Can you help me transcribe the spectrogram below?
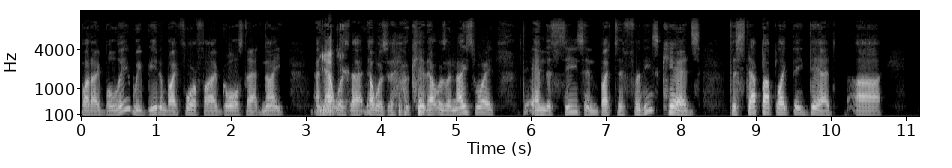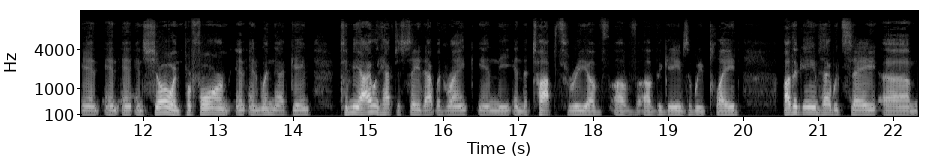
but I believe we beat them by four or five goals that night, and yep. that was that. That was a, okay. That was a nice way to end the season. But to, for these kids to step up like they did, uh, and, and and show and perform and, and win that game to me, I would have to say that would rank in the in the top three of of, of the games that we played. Other games, I would say, um,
